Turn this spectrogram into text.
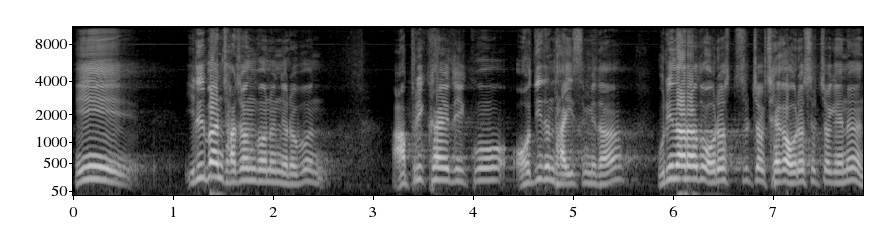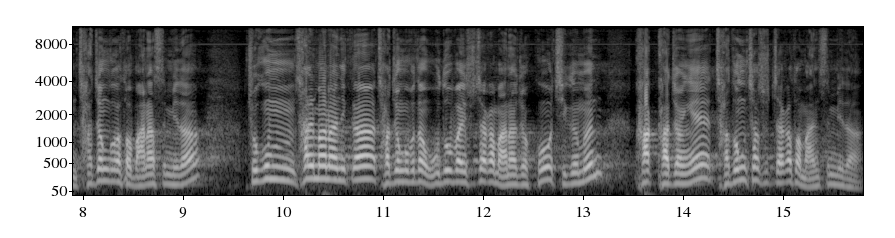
이 일반 자전거는 여러분 아프리카에도 있고 어디든 다 있습니다. 우리나라도 어렸을 적 제가 어렸을 적에는 자전거가 더 많았습니다. 조금 살만하니까 자전거보다 오토바이 숫자가 많아졌고 지금은 각 가정에 자동차 숫자가 더 많습니다.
